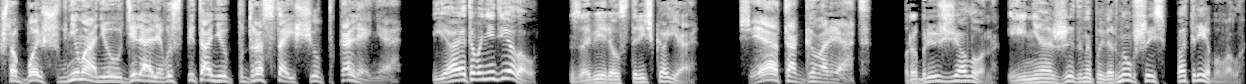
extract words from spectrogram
чтоб больше внимания уделяли воспитанию подрастающего поколения». «Я этого не делал», — заверил старичка я. «Все так говорят», — пробрюзжал он и, неожиданно повернувшись, потребовал.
